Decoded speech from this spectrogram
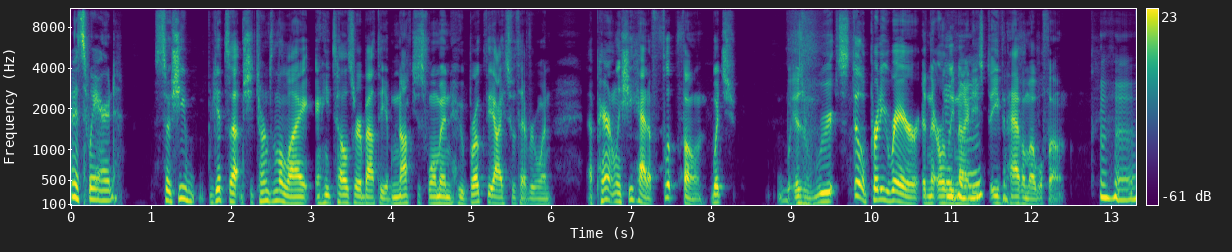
It's weird. So she gets up, she turns on the light, and he tells her about the obnoxious woman who broke the ice with everyone. Apparently, she had a flip phone, which is re- still pretty rare in the early Mhm. 90s to even have a mobile phone. hmm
